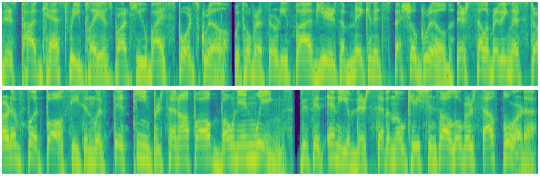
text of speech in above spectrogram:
This podcast replay is brought to you by Sports Grill. With over 35 years of making it special grilled, they're celebrating the start of football season with 15% off all bone in wings. Visit any of their seven locations all over South Florida.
